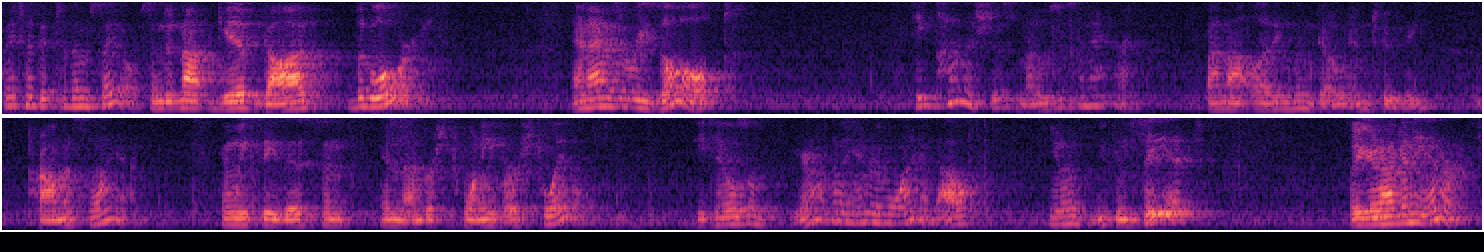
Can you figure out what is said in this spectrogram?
They took it to themselves and did not give God the glory. And as a result, he punishes Moses and Aaron by not letting them go into the promised land. And we see this in, in Numbers 20, verse 12. He tells them, You're not going to enter the land. I'll, you know, you can see it, but you're not going to enter it.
